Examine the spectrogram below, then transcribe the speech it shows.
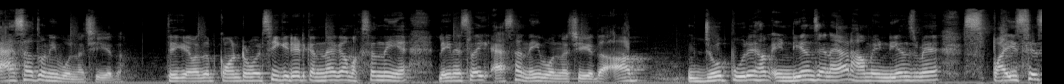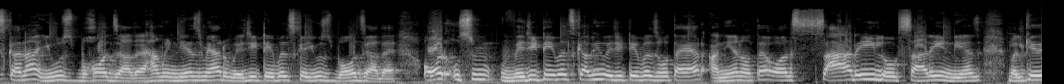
ऐसा तो नहीं बोलना चाहिए था। ठीक है मतलब कंट्रोवर्सी क्रिएट करने का मकसद नहीं है, लेकिन इस लाइक ऐसा नहीं बोलना चाहिए था। आप जो पूरे हम इंडियंस हैं ना यार, हम इंडियंस में स्पाइसेस का ना यूज़ बहुत ज़्यादा है। हम इंडियंस में यार वेजिटेबल्स का यूज़ बहुत ज़्यादा है। और उस वेजिटेबल्स का भी वेजिटेबल्स होता है यार अनियन होता है और सारे लोग, सारे इंडियंस बल्कि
